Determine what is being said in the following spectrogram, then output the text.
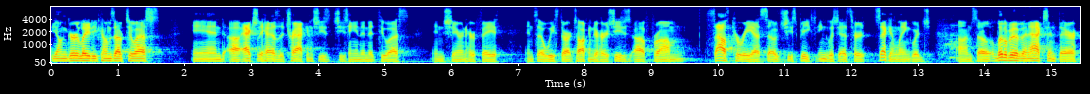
younger lady comes up to us and uh, actually has the track, and she's she's handing it to us and sharing her faith. And so we start talking to her. She's uh, from South Korea, so she speaks English as her second language. Um, so a little bit of an accent there,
